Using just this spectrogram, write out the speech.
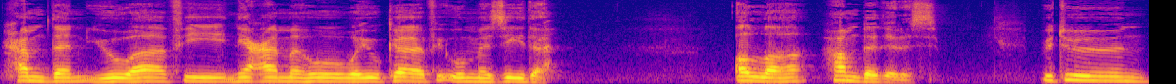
hamden yuvafi ni'amehu ve yukafi'u mezideh. Allah'a hamd ederiz. Bütün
